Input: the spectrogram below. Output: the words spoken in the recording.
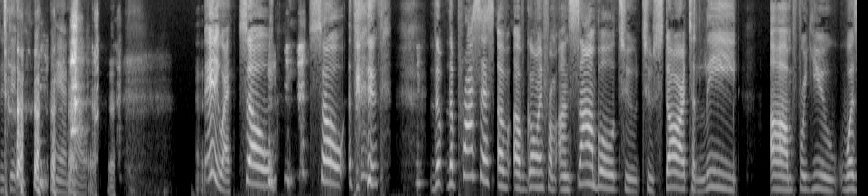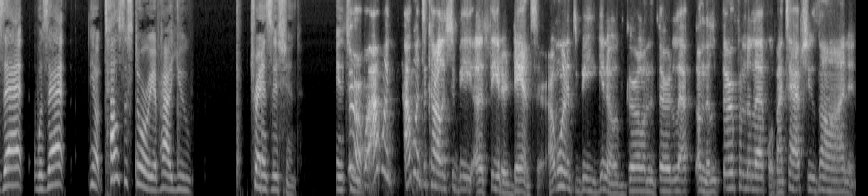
it didn't pan out. Anyway, so so the the process of of going from ensemble to to star to lead, um, for you was that was that you know tell us the story of how you transitioned into Sure. Well, I went. I went to college to be a theater dancer. I wanted to be, you know, the girl on the third left, on the third from the left, with my tap shoes on, and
